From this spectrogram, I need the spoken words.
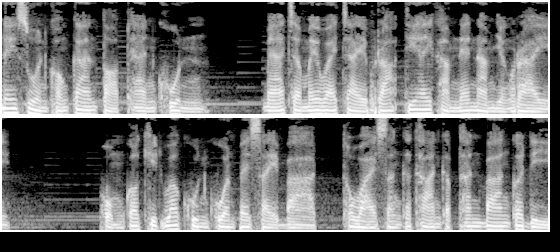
ในส่วนของการตอบแทนคุณ แม้จะไม่ไว้ใจพระที่ให้คำแนะนำอย่างไร ผมก็คิดว่าคุณควรไปใส่บาตรถวายสังฆทานกับท่านบ้างก็ดี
